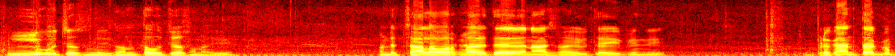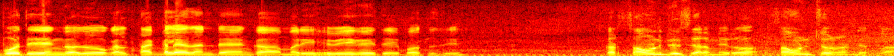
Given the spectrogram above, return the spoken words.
ఫుల్గా వచ్చేస్తున్నాయి ఇదంతా వచ్చేస్తున్నాయి. అంటే చాలా వరకు అయితే నాశనం అయిపోతే అయిపోయింది. ఇప్పుడు కానీ తగ్గిపోతే ఏం కాదు ఒకవేళ తగ్గలేదంటే ఇంకా మరీ హెవీగా అయితే అయిపోతుంది. ఇక్కడ సౌండ్ చూసారా మీరు? సౌండ్ చూడండి అసలు.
